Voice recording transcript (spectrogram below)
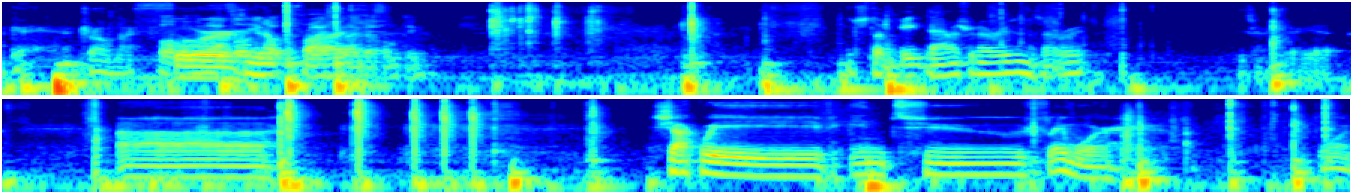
okay, I draw my four. thought you No, got five. tag or something. Just have eight damage for no reason. Is that right? He's not there yet. Uh, shockwave into flame war. One,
